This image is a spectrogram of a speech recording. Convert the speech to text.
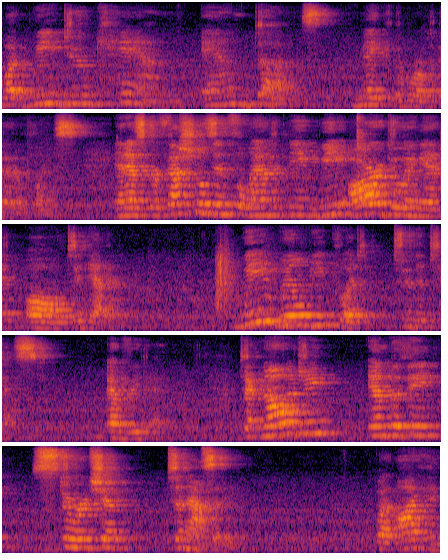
What we do can and does make the world a better place. And as professionals in philanthropy, we are doing it all together. We will be put to the test every day. Technology, empathy, stewardship, tenacity. But I think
